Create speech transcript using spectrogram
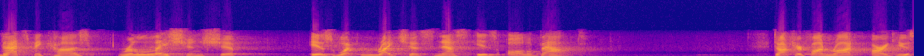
That's because relationship is what righteousness is all about. Dr. von Rad argues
